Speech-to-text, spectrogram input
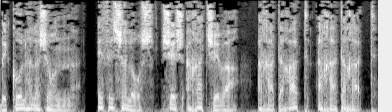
בכל הלשון, 03 617 1111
